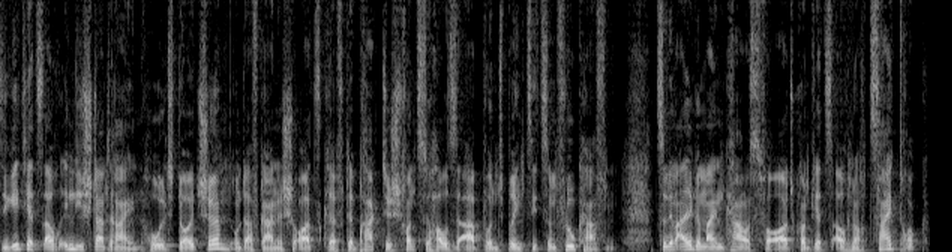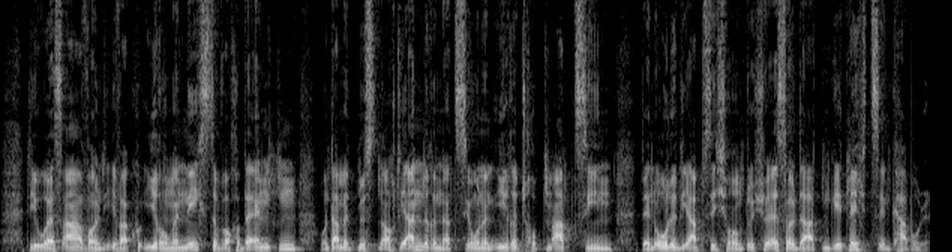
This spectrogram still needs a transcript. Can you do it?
Sie geht jetzt auch in die Stadt rein, holt deutsche und afghanische Ortskräfte praktisch von zu Hause ab und bringt sie zum Flughafen. Zu dem allgemeinen Chaos vor Ort kommt jetzt auch noch Zeitdruck. Die USA wollen die Evakuierungen nächste Woche beenden und damit müssten auch die anderen Nationen ihre Truppen abziehen, denn ohne die Absicherung durch US-Soldaten geht nichts in Kabul.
